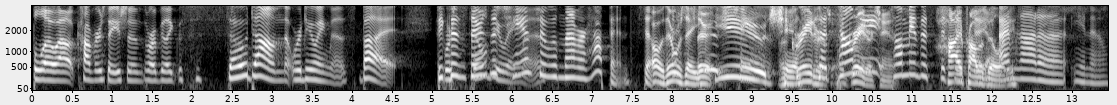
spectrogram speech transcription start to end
blowout conversations where I'd be like, "This is so dumb that we're doing this," but because still there's a doing chance this- it will never happen. Still. Oh, there was a There- huge A chance. greater- So a tell greater me, chance. tell me the statistic. High probability. I'm not a you know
